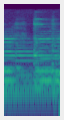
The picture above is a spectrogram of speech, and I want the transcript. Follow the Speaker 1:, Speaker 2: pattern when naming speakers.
Speaker 1: Give me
